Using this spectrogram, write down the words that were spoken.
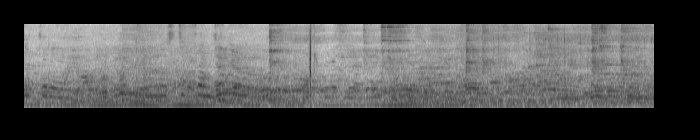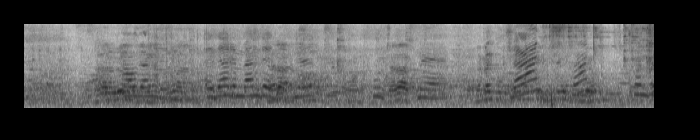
getirin. Rustik fen getirin. Al ben de. Ederim ben de. Ne? Ne? Mehmet Ben, ben kendime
